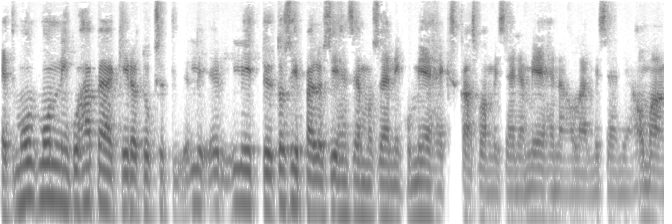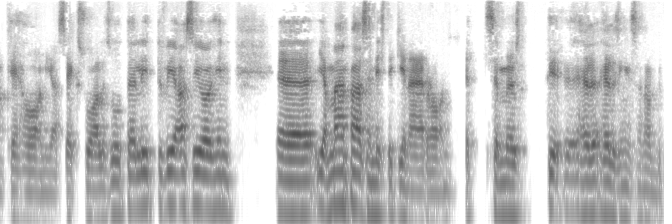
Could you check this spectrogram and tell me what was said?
että mun, mun niin kuin häpeäkirjoitukset liittyy tosi paljon siihen semmoiseen niin mieheksi kasvamiseen ja miehenä olemiseen ja omaan kehoon ja seksuaalisuuteen liittyviin asioihin, ja mä en pääse niistä ikinä eroon. Et se myös Helsingin Sanomat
